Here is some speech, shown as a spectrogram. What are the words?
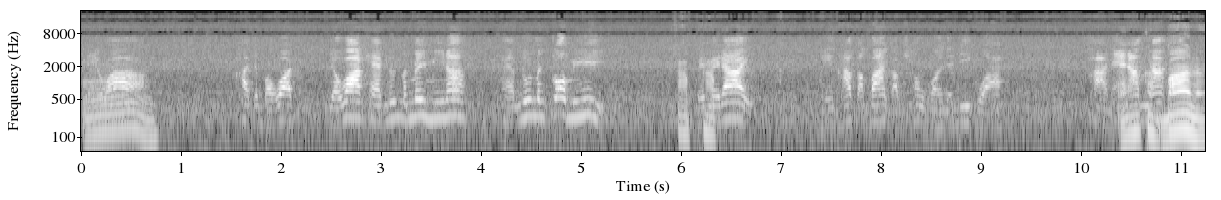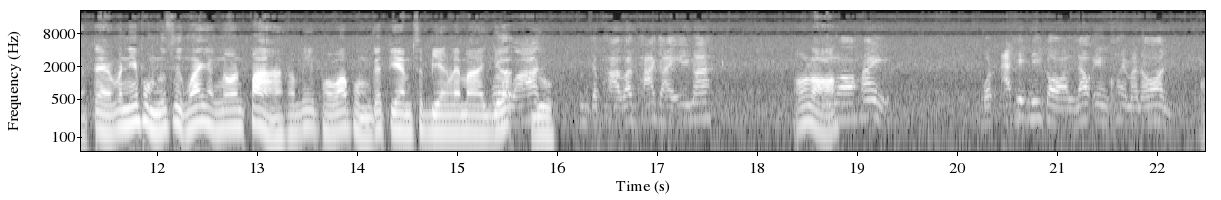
อ๋อแต่ว่าข้าจะบอกว่าอย่าว่าแถบนู้นมันไม่มีนะแถบนู้นมันก็มี ครับเป็นครับไปได้ เองหากลับบ้านกลับช่องก่อนจะดีกว่าข้าแนะอ๋อกลับนำนะ บ้านเหรอแต่วันนี้ผมรู้สึกว่าอยากนอนป่าครับพี่ เพราะว่าผมก็เตรียมเสบียงอะไรมาเยอะเมื่อวาน อยู่คุณจะพาวันพระใหญ่เองนะอ๋อเหรอ เองรอให้หมดอาทิตย์นี้ก่อนแล้วเองค่อยมานอน อ๋อ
